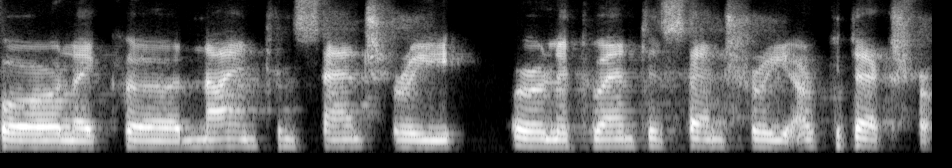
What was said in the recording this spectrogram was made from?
uh, like uh, 19th century, early 20th century architecture.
